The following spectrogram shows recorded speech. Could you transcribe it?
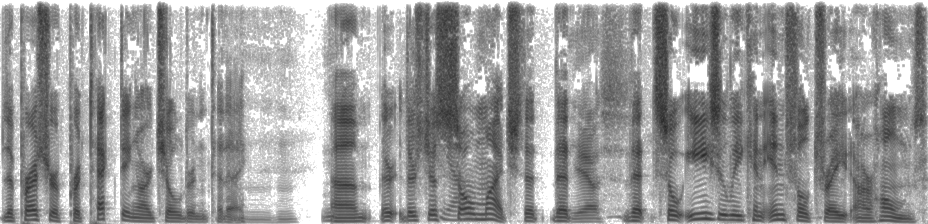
the pressure of protecting our children today. Um, there, there's just Yeah. so much that that Yes. that so easily can infiltrate our homes.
